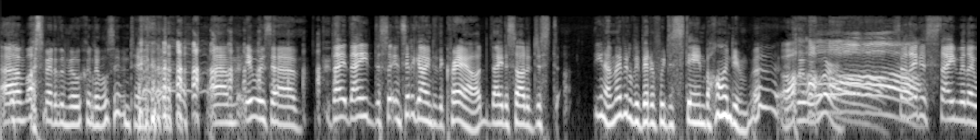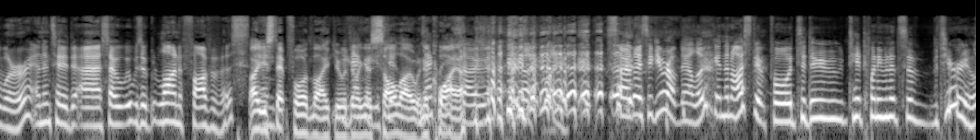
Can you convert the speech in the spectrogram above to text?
um, I spattered the milk on level seventeen. um, it was uh, they they instead of going to the crowd, they decided just you know maybe it'll be better if we just stand behind him uh, where we were. So they just stayed where they were, and then said. Uh, so it was a line of five of us. Oh, you and- stepped forward like you were doing a solo step- in a choir. So, so they said, You're up now, Luke. And then I stepped forward to do 10, 20 minutes of material.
